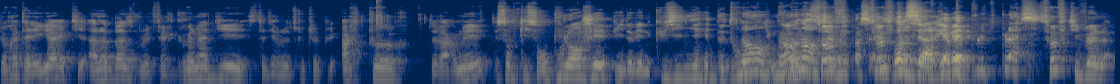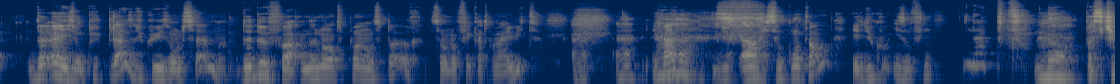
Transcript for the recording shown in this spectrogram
Puis après, t'as les gars qui, à la base, voulaient faire grenadier, c'est-à-dire le truc le plus hardcore de l'armée. Sauf qu'ils sont boulangers puis ils deviennent cuisiniers de troupes. Non, coup. non, non, sauf- pas ça. sauf y arrivé. plus de place. Sauf qu'ils veulent. De un, ils ont plus de place, du coup, ils ont le seum. De deux, avoir 90 points en sport. Ils en ont fait 88. Ah, ah, Ah, du- alors, ils sont contents. Et du coup, ils ont fini. Non. Parce que,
